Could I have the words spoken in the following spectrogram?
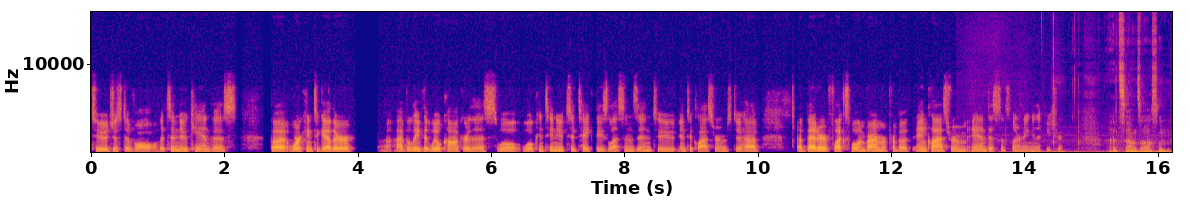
to just evolve. It's a new canvas, but working together, uh, I believe that we'll conquer this. We'll we'll continue to take these lessons into into classrooms to have a better flexible environment for both in classroom and distance learning in the future. That sounds awesome.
